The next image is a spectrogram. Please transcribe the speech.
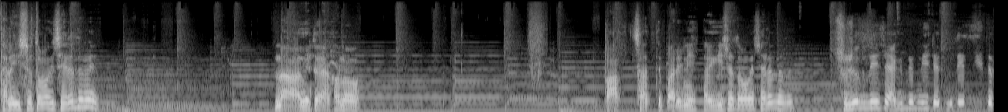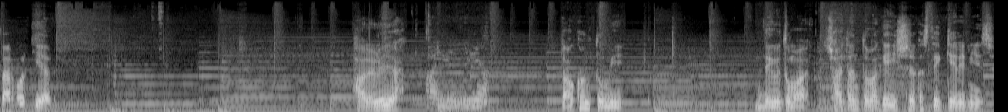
তাহলে ঈশ্বর তোমাকে ছেড়ে দেবে? না, আমি তো এখনও পাপ ছাড়তে পারিনি। তাহলে ঈশ্বর তোমাকে ছেড়ে দেবে? সুযোগ দিয়েছে, একদিন দিয়েছে দুদিন দিয়েছে তারপর কি হবে? হালেলুয়া। তখন তুমি দেখবে তোমার শয়তান তোমাকে ঈশ্বরের কাছ থেকে কেড়ে নিয়েছে।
